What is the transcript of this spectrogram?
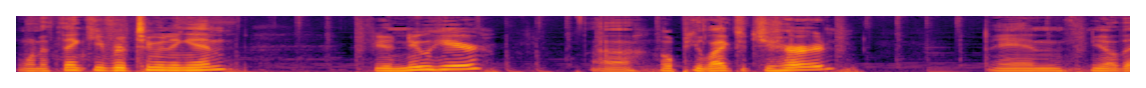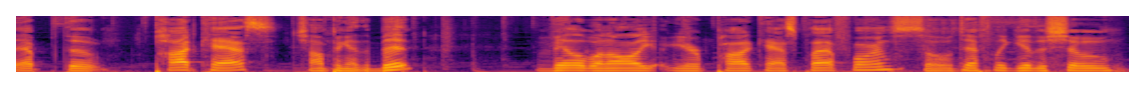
I want to thank you for tuning in. If you're new here, uh, hope you liked what you heard, and you know the the podcast, chomping at the bit, available on all your podcast platforms. So definitely give the show, you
